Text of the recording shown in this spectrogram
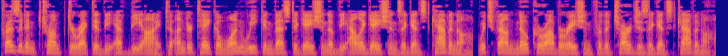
President Trump directed the FBI to undertake a one-week investigation of the allegations against Kavanaugh, which found no corroboration for the charges against Kavanaugh.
